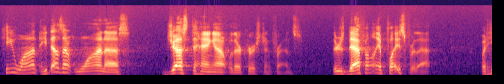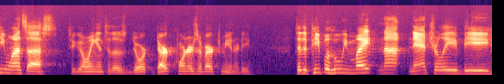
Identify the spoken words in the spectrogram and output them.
He, want, he doesn't want us just to hang out with our Christian friends. There's definitely a place for that. But he wants us to going into those dark, dark corners of our community, to the people who we might not naturally be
